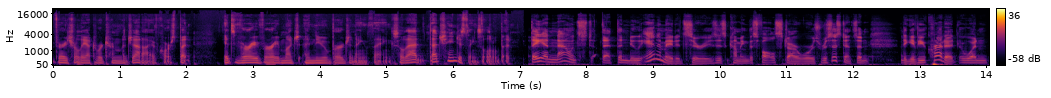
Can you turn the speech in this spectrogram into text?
very shortly after Return of the Jedi, of course, but it's very, very much a new burgeoning thing. So that that changes things a little bit. They announced that the new animated series is coming this fall Star Wars Resistance. And to give you credit, when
